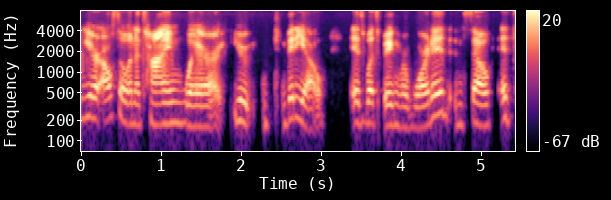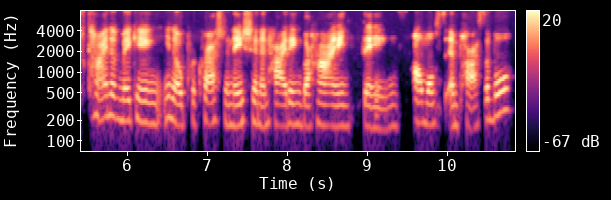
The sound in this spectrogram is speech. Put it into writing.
we are also in a time where your video is what's being rewarded. And so it's kind of making you know procrastination and hiding behind things almost impossible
